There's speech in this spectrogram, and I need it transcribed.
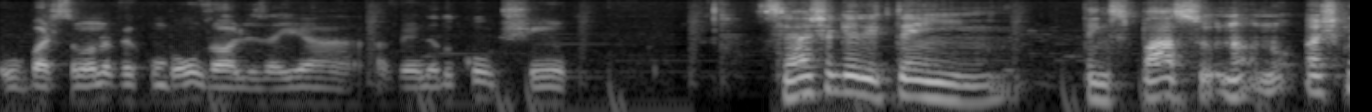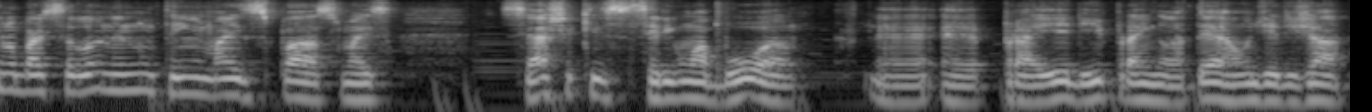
o Barcelona vê com bons olhos aí a, a venda do Coutinho. Você acha que ele tem, tem espaço? Não, não, acho que no Barcelona ele não tem mais espaço, mas você acha que seria uma boa é, é, para ele ir para a Inglaterra, onde ele já,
